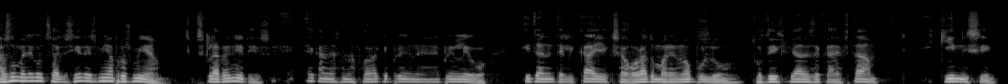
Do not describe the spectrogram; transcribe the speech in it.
Α δούμε λίγο τις αλυσίδες μία προς μία. Σκλαβενίτης. Έκανε αναφορά και πριν, πριν λίγο. Ήταν τελικά η εξαγορά του Μαρινόπουλου το 2017 η κίνηση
